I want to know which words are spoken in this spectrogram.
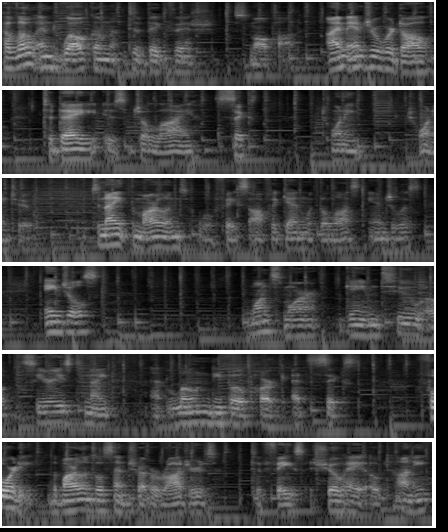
Hello and welcome to Big Fish Small Pod. I'm Andrew Wardall. Today is July 6th, 2022. Tonight, the Marlins will face off again with the Los Angeles Angels. Once more, game two of the series tonight at loanDepot Park at 6:40. The Marlins will send Trevor Rogers to face Shohei Ohtani.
